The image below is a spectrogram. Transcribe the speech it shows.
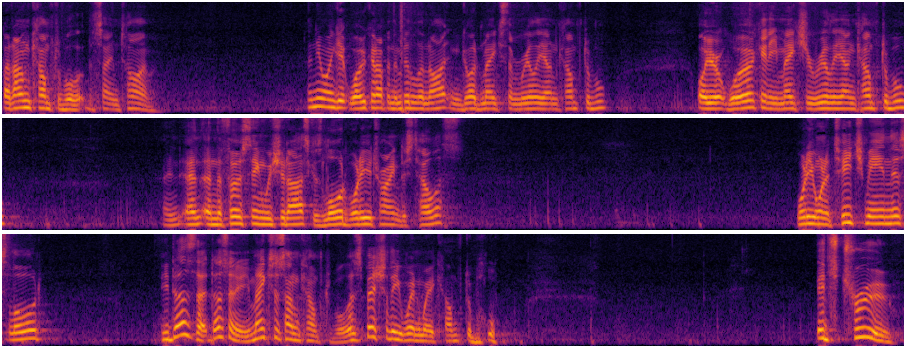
but uncomfortable at the same time. Anyone get woken up in the middle of the night and God makes them really uncomfortable? Or you're at work and He makes you really uncomfortable? And, and, and the first thing we should ask is, Lord, what are you trying to tell us? What do you want to teach me in this, Lord? He does that, doesn't he? He makes us uncomfortable, especially when we're comfortable. It's true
